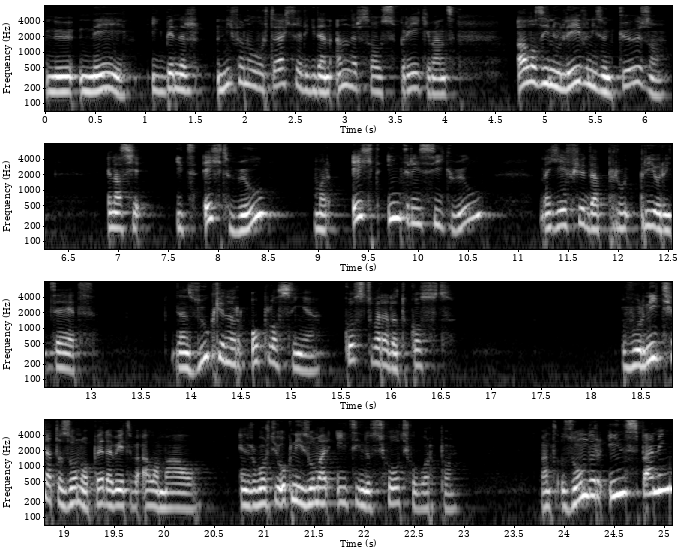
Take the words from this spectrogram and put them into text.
Nu, nee, ik ben er niet van overtuigd dat ik dan anders zou spreken, want alles in uw leven is een keuze. En als je iets echt wil, maar echt intrinsiek wil, dan geef je dat prioriteit. Dan zoek je naar oplossingen, kost wat het kost. Voor niets gaat de zon op, hè, dat weten we allemaal. En er wordt je ook niet zomaar iets in de schoot geworpen. Want zonder inspanning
